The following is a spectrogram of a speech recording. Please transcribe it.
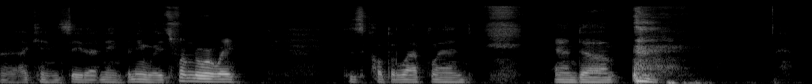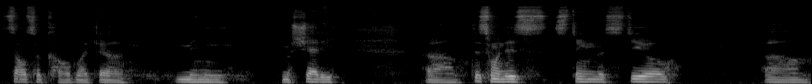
or I can't even say that name. But anyway, it's from Norway. This is called the Lappland, and um, it's also called like a mini machete. Um, this one is stainless steel. Um,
